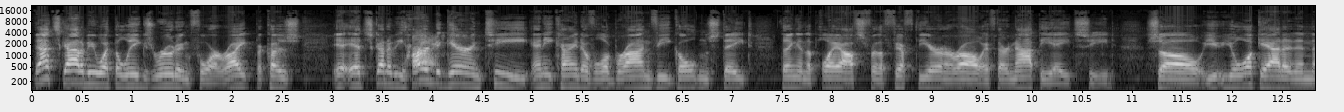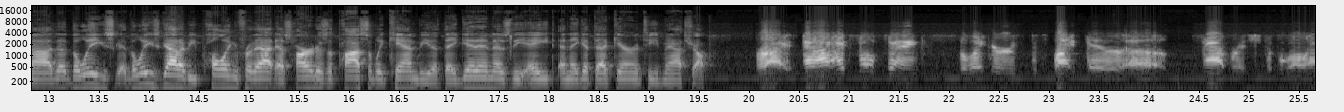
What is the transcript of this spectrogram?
That's got to be what the league's rooting for, right? Because it's going to be hard to guarantee any kind of LeBron v. Golden State thing in the playoffs for the fifth year in a row if they're not the eighth seed. So you, you look at it, and uh, the, the league's the league's got to be pulling for that as hard as it possibly can be that they get in as the eight and they get that guaranteed matchup. Right, and I, I still think the Lakers, despite their uh, average to below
